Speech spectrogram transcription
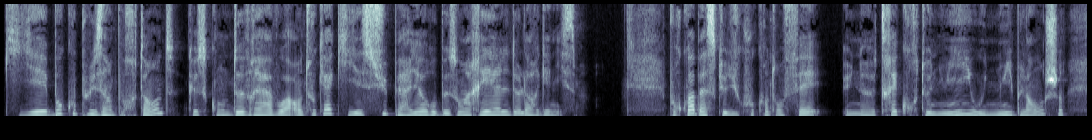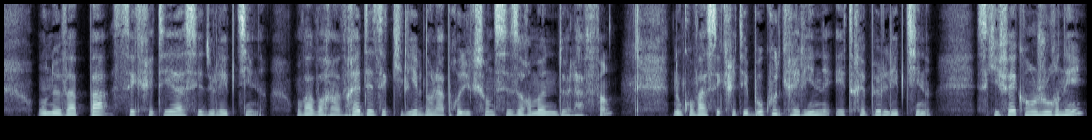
qui est beaucoup plus importante que ce qu'on devrait avoir, en tout cas qui est supérieure aux besoins réels de l'organisme. Pourquoi? Parce que du coup, quand on fait une très courte nuit ou une nuit blanche, on ne va pas sécréter assez de leptine. On va avoir un vrai déséquilibre dans la production de ces hormones de la faim. Donc on va sécréter beaucoup de gréline et très peu de leptine. Ce qui fait qu'en journée,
